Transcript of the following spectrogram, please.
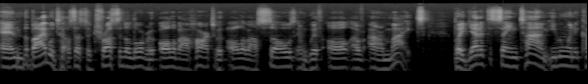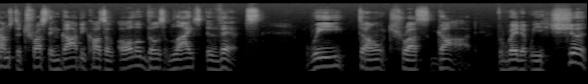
And the Bible tells us to trust in the Lord with all of our hearts, with all of our souls, and with all of our mights. But yet at the same time, even when it comes to trusting God because of all of those life's events, we don't trust God the way that we should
